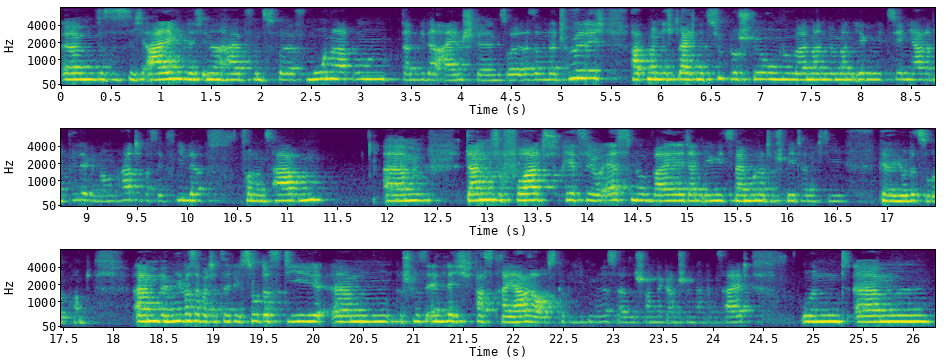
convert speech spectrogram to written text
ähm, dass es sich eigentlich innerhalb von zwölf Monaten dann wieder einstellen soll. Also natürlich hat man nicht gleich eine Zyklusstörung, nur weil man, wenn man irgendwie zehn Jahre die Pille genommen hat, was ja viele von uns haben, ähm, dann sofort PCOS, nur weil dann irgendwie zwei Monate später nicht die Periode zurückkommt. Ähm, bei mir war es aber tatsächlich so, dass die ähm, schlussendlich fast drei Jahre ausgeblieben ist, also schon eine ganz schön lange Zeit. Und ähm,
